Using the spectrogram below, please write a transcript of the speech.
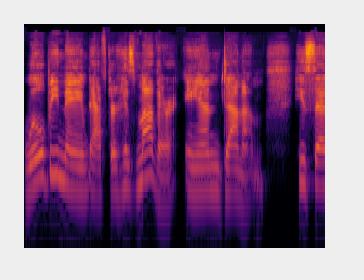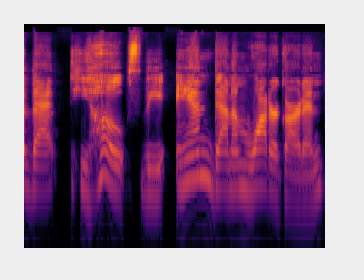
will be named after his mother, Ann Dunham. He said that he hopes the Ann Dunham Water Garden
